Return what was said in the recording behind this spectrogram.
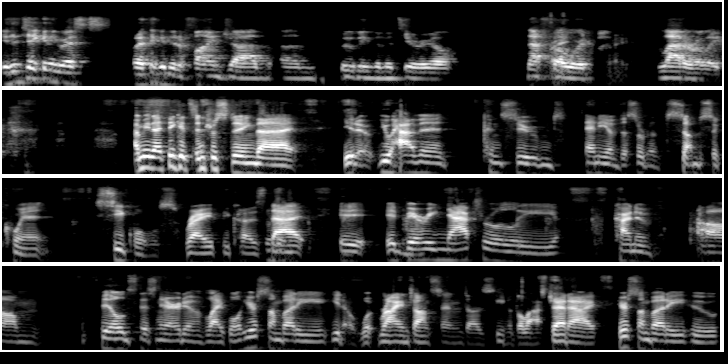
it didn't take any risks. But I think it did a fine job um, moving the material, not forward, right. but right. laterally. I mean, I think it's interesting that you know you haven't consumed any of the sort of subsequent sequels, right? Because mm-hmm. that it it very naturally kind of um, builds this narrative of like, well, here's somebody, you know, what Rian Johnson does, you know, The Last Jedi. Here's somebody who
